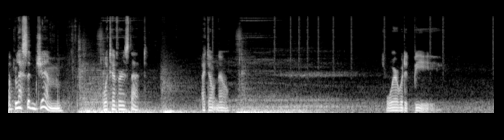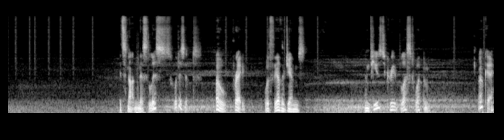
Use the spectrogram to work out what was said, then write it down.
A blessed gem. Whatever is that? I don't know. Where would it be? It's not in this list. What is it? Oh, right. With the other gems. Infused to create blessed weapon. Okay.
